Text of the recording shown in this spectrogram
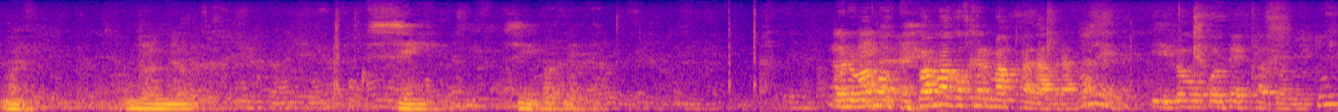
Bueno, mm, sí, sí, porque... Bueno, vamos, vamos a coger más palabras, ¿vale? Y luego contesta todo. ¿Tú?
